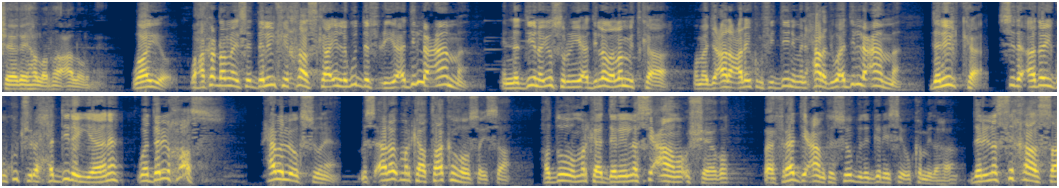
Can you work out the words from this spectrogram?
sheegay ha la raacaa la odhanaya waayo waxaa ka dhalanaysa daliilkii khaaskaa in lagu dafciyo adilla caama. Ina addiina yusrun iyo adilada la midka ah. Wamaa jacala calaykum fi ddiini min xaraj. Waa adilla caama. Daliilka sida adaygu ku jiro xadidayaana waa daliil khaas. Maxaaba la ogsoonaa? Mas'alo markaa taa ka hoosaysa hadduu markaa daliilna si caama u sheego oo afraaddii caamka soo gudagelaysay uu ka mid ahaa. Daliilna si khaasa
